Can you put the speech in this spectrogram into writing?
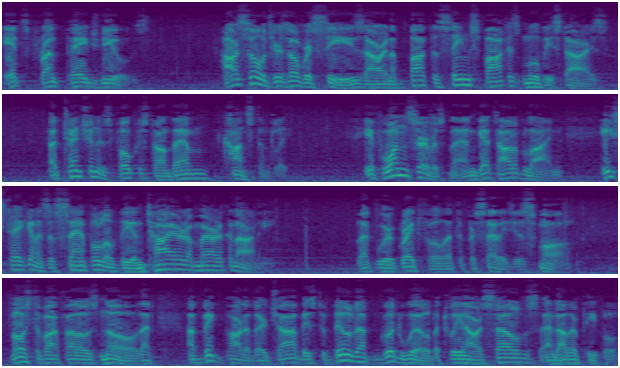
it's front page news. Our soldiers overseas are in about the same spot as movie stars. Attention is focused on them constantly. If one serviceman gets out of line, he's taken as a sample of the entire American Army. But we're grateful that the percentage is small. Most of our fellows know that a big part of their job is to build up goodwill between ourselves and other people.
